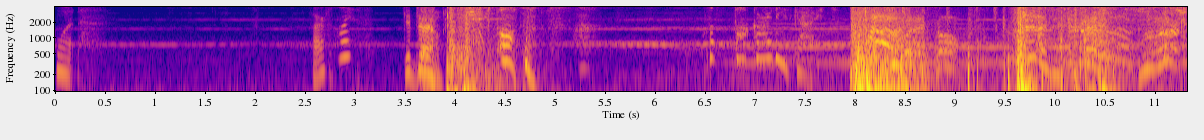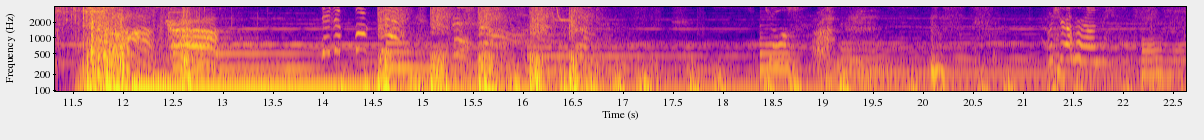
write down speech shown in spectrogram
What? Fireflies? Get down! Oh! Who the fuck are these guys? Stay the fuck back! Joel! Put your arm around me.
